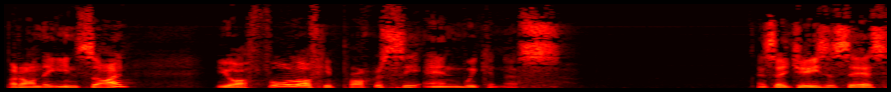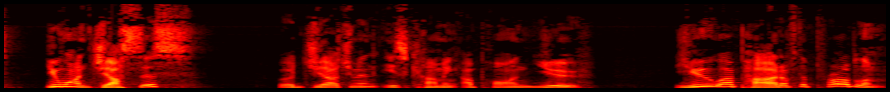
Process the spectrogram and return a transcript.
but on the inside you are full of hypocrisy and wickedness. And so Jesus says, You want justice? Well, judgment is coming upon you. You are part of the problem.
